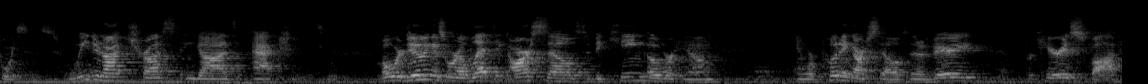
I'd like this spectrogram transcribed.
choices, we do not trust in God's actions, what we're doing is we're electing ourselves to be king over him, and we're putting ourselves in a very precarious spot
